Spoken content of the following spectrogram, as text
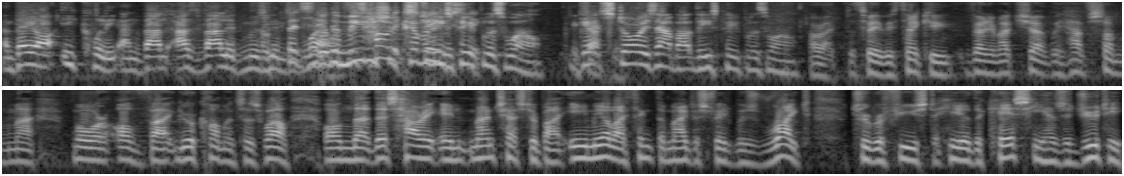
And they are equally and val as valid Muslims but, as well. But the media should cover these people as well. Exactly. Get stories out about these people as well. All right, the three of you, thank you very much. Uh, we have some uh, more of uh, your comments as well on uh, this, Harry, in Manchester by email. I think the magistrate was right to refuse to hear the case. He has a duty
